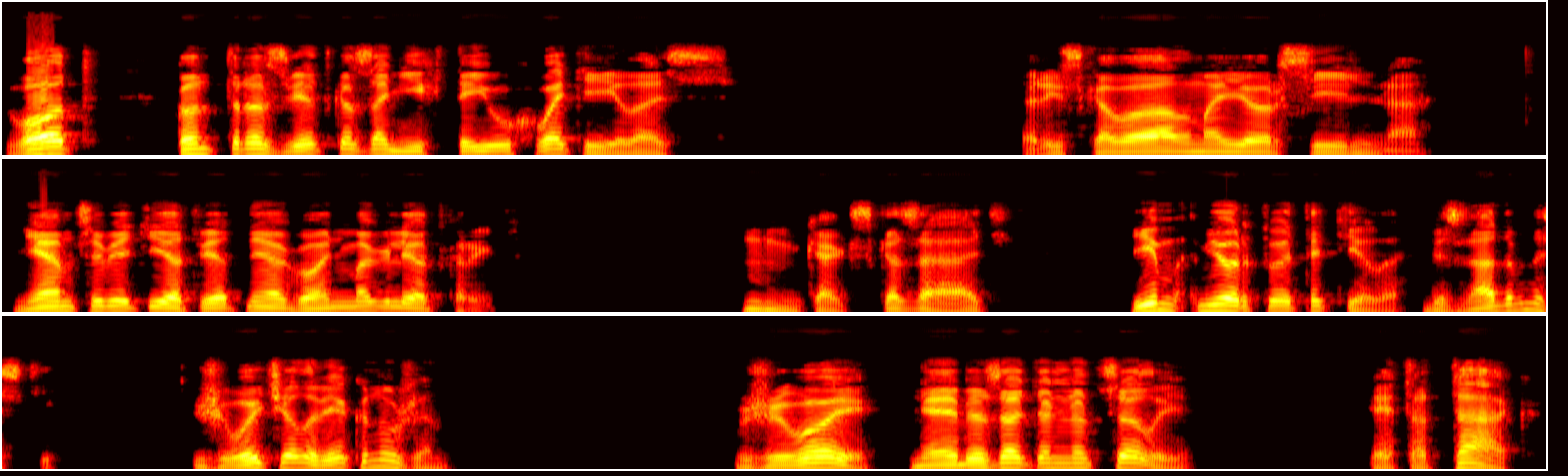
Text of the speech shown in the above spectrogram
Вот контрразведка за них-то и ухватилась. Рисковал майор сильно. Немцы ведь и ответный огонь могли открыть. Хм, как сказать. Им мертвое это тело, без надобности. Живой человек нужен. Живой, не обязательно целый. Это так.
